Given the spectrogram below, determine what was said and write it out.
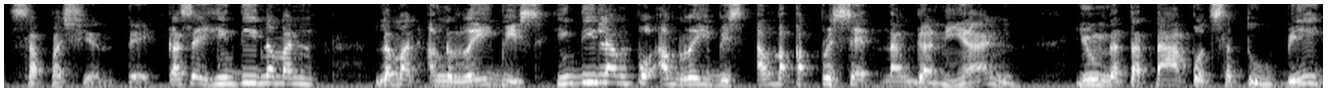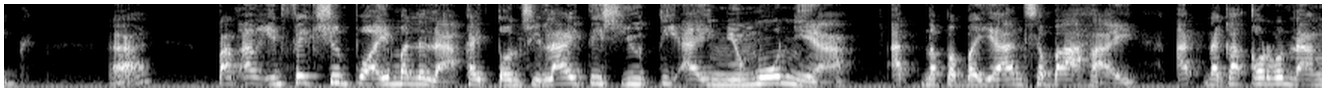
sa pasyente. Kasi hindi naman laman ang rabies. Hindi lang po ang rabies ang makapresent ng ganyan. Yung natatakot sa tubig. Ha? Pag ang infection po ay malala, kay tonsillitis, UTI, pneumonia, at napabayaan sa bahay, at nagkakaroon ng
